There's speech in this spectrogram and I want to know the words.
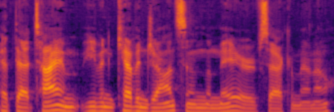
at that time, even Kevin Johnson, the mayor of Sacramento,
